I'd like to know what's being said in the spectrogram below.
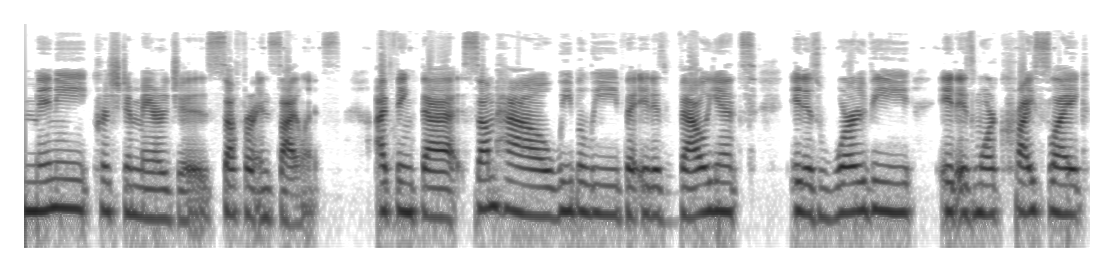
many Christian marriages suffer in silence. I think that somehow we believe that it is valiant, it is worthy, it is more Christ like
